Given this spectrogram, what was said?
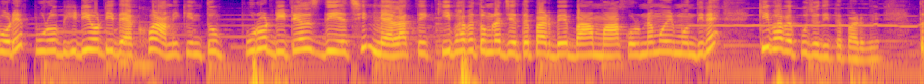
করে পুরো ভিডিওটি দেখো, আমি কিন্তু পুরো ডিটেলস দিয়েছি মেলাতে কীভাবে তোমরা যেতে পারবে বা মা করুণাময়ীর মন্দিরে কীভাবে পুজো দিতে পারবে। তো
